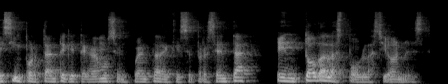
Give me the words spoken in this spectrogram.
es importante que tengamos en cuenta de que se presenta en todas las poblaciones.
